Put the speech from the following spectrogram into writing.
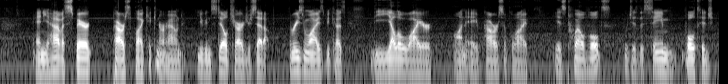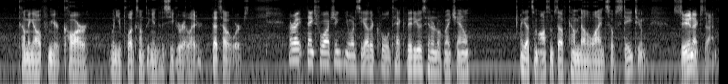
and you have a spare power supply kicking around, you can still charge your setup. The reason why is because the yellow wire on a power supply is 12 volts, which is the same voltage coming out from your car when you plug something into the cigarette lighter. That's how it works. Alright, thanks for watching. You want to see other cool tech videos, head on over to my channel. I got some awesome stuff coming down the line, so stay tuned. See you next time.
